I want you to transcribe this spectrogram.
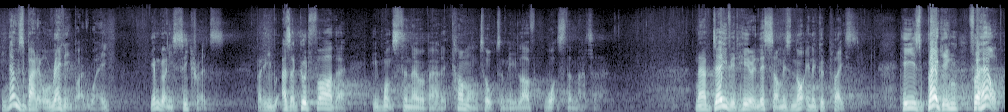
He knows about it already, by the way. You haven't got any secrets. But he, as a good father, he wants to know about it. Come on, talk to me, love. What's the matter? Now, David here in this psalm is not in a good place. He's begging for help.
